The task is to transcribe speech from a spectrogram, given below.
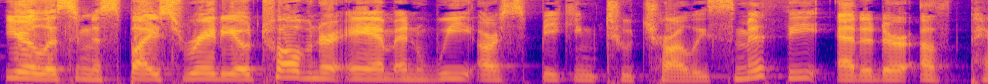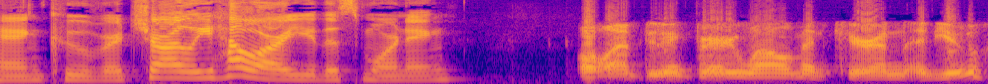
You're listening to Spice Radio 1200 AM, and we are speaking to Charlie Smith, the editor of Pancouver. Charlie, how are you this morning? Oh, I'm doing very well, Mankaran. And you?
